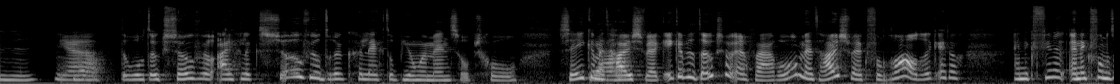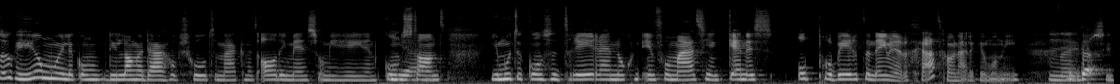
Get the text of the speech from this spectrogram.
Mhm. Ja, Ja. er wordt ook zoveel, eigenlijk zoveel druk gelegd op jonge mensen op school. Zeker met huiswerk. Ik heb dat ook zo ervaren hoor. Met huiswerk vooral. Dat ik echt dacht. En ik, vind het, en ik vond het ook heel moeilijk om die lange dagen op school te maken met al die mensen om je heen. En constant je moet te concentreren en nog informatie en kennis op proberen te nemen. Ja, dat gaat gewoon eigenlijk helemaal niet. Nee, Dat- precies.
